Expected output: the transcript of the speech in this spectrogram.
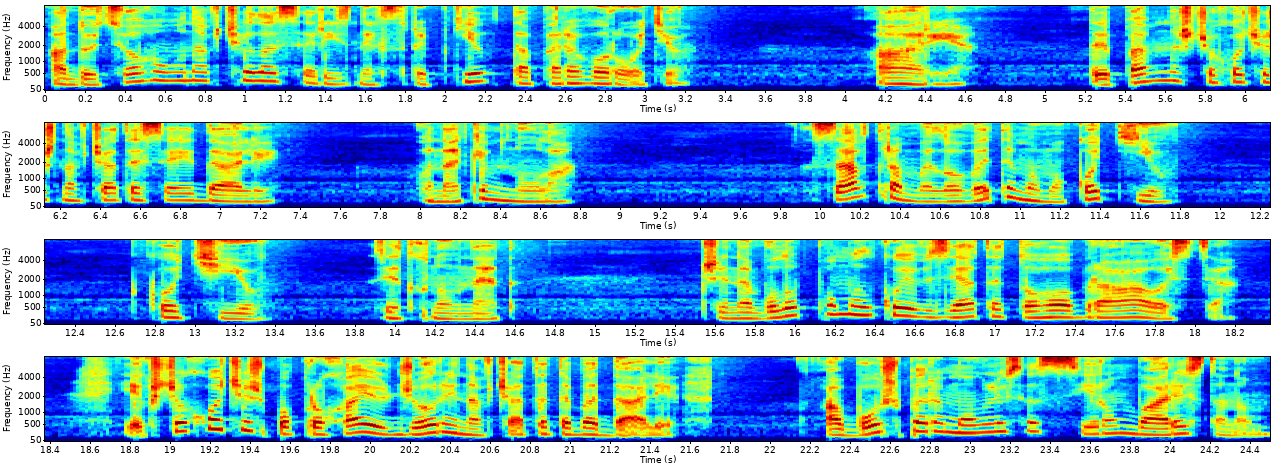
А до цього вона вчилася різних стрибків та переворотів. Арія, ти певна, що хочеш навчатися і далі? Вона кивнула. Завтра ми ловитимемо котів. Котів, зіткнув Нет. Чи не було помилкою взяти того Абраавостя? Якщо хочеш, попрохаю Джорі навчати тебе далі, або ж перемовлюся з сіром Барістоном.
